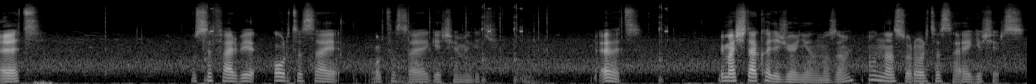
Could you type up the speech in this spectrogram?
Evet. Bu sefer bir orta sahaya orta sahaya geçemedik. Evet. Bir maç daha kaleci oynayalım o zaman. Ondan sonra orta sahaya geçeriz.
